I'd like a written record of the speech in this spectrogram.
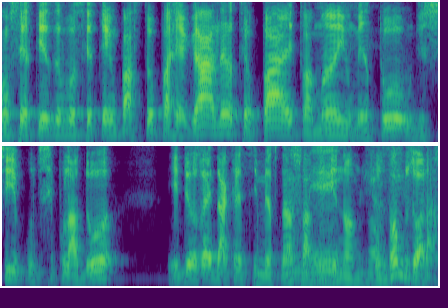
Com certeza você tem um pastor para regar, né? O teu pai, tua mãe, um mentor, um discípulo, um discipulador. E Deus vai dar crescimento na Amém. sua vida em nome de Jesus. Vamos orar.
